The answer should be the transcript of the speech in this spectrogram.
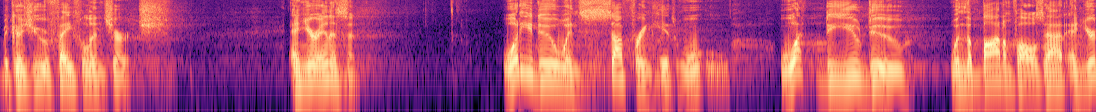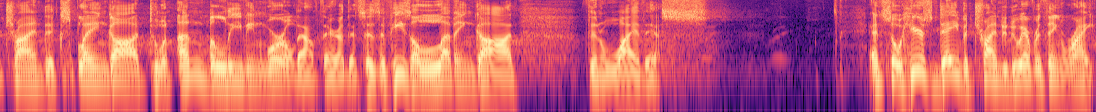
because you were faithful in church, and you're innocent. What do you do when suffering hits? What do you do when the bottom falls out and you're trying to explain God to an unbelieving world out there that says, if He's a loving God, then why this? And so here's David trying to do everything right.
